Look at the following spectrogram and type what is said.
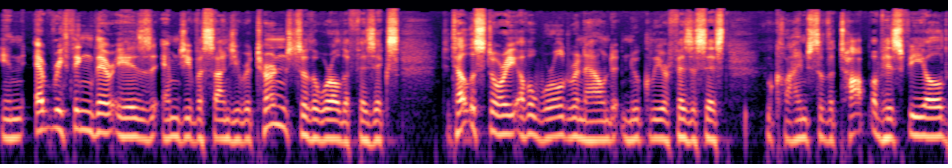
In Everything There Is, M.G. Vassanji returns to the world of physics to tell the story of a world renowned nuclear physicist who climbs to the top of his field.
